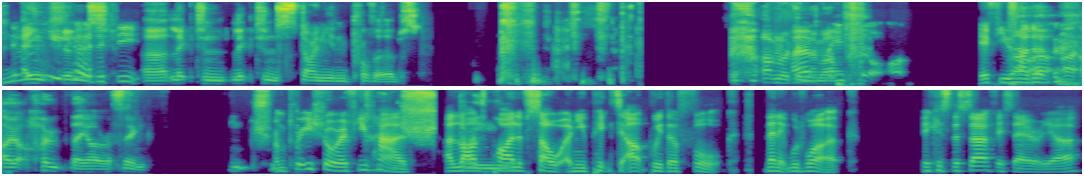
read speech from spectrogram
No, Ancient, if you. uh, Lichten, Liechtensteinian proverbs. I'm looking I'm them pretty up. sure if you had a. I, I, I hope they are a thing. I'm pretty sure if you had a large pile of salt and you picked it up with a fork, then it would work. Because the surface area.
